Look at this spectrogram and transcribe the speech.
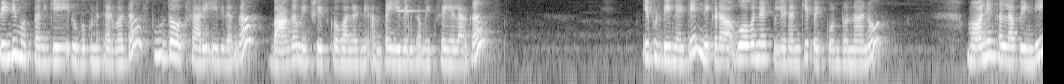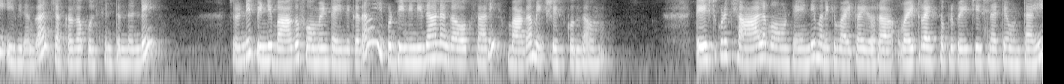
పిండి మొత్తానికి రుబ్బుకున్న తర్వాత స్పూన్తో ఒకసారి ఈ విధంగా బాగా మిక్స్ చేసుకోవాలండి. అంతా ఈవెన్గా మిక్స్ అయ్యేలాగా. ఇప్పుడు దీన్ని అయితే నేను ఇక్కడ ఓవర్ నైట్ పులియడానికి పెట్టుకుంటున్నాను. మార్నింగ్ కల్లా పిండి ఈ విధంగా చక్కగా పులిసి ఉంటుందండి చూడండి పిండి బాగా ఫోమెంట్ అయింది కదా. ఇప్పుడు దీన్ని నిదానంగా ఒకసారి బాగా మిక్స్ చేసుకుందాం. టేస్ట్ కూడా చాలా బాగుంటాయండి. మనకి వైట్ రైస్ వైట్ రైస్తో ప్రిపేర్ చేసినట్టే ఉంటాయి.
